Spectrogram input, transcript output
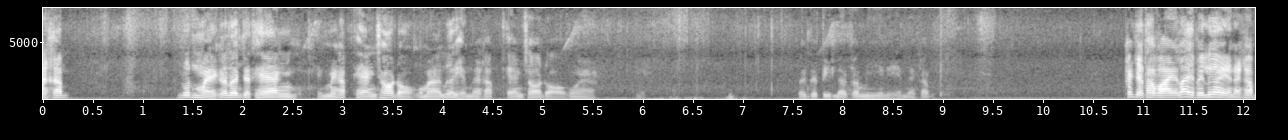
นะครับ รุ่นใหม่ก็เริ่มจะแทงเห็นไหมครับ แทงช่อดอกออกมาเรื่อยเห็นไหมครับ แทงช่อดอกออกมาเริ่มจะติดแล้วก็มีเห็นไหมครับ ก็จะทวายไล่ไปเรื่อยนะครับ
